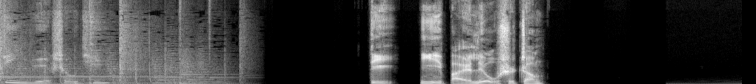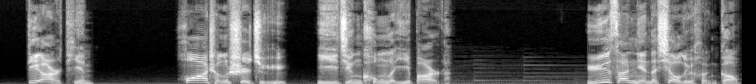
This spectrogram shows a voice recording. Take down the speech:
订阅收听。第一百六十章。第二天，花城市局已经空了一半了。于三年的效率很高，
